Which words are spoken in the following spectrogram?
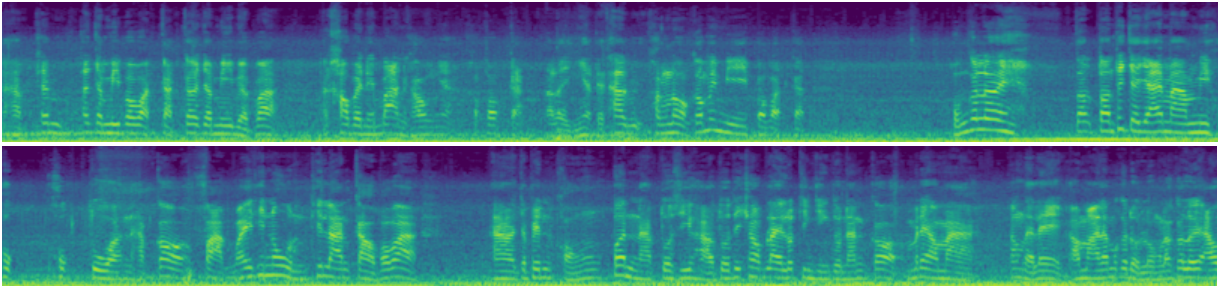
นะครับเช่นถ้าจะมีประวัติกัดก็จะมีแบบว่าถ้าเข้าไปในบ้านเขาเงี้ยเขาก็กัดอะไรเงี้ยแต่ถ้าข้างนอกก็ไม่มีประวัติกัด ผมก็เลยตอนตอนที่จะย้ายมามีหกหกตัวนะครับ ก็ฝากไว้ที่นู่นที่ลานเก่าเพราะว่า อ่าจะเป็นของเปิ้ลนะครับตัวสีขาวตัวที่ชอบไล่รถจริง ๆ ตัวนั้นก็ไม่ได้เอามาตั้งแต่แรกเอามาแล้วมันกระโดดลงแล้วก็เลยเอา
